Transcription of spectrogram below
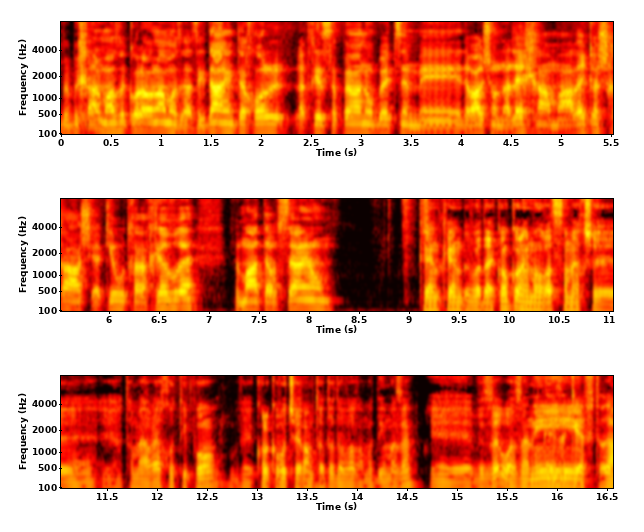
ובכלל, מה זה כל העולם הזה? אז עידן, אם אתה יכול להתחיל לספר לנו בעצם, אה, דבר ראשון עליך, מה הרקע שלך, שיכירו אותך החבר'ה, ומה אתה עושה היום. כן, כן, בוודאי. קודם כל, אני מאוד שמח שאתה מארח אותי פה, וכל הכבוד שהרמת את הדבר המדהים הזה. אה, וזהו, אז אני... איזה כיף, תודה.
